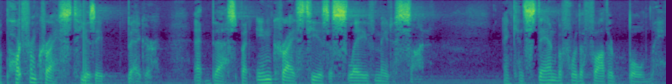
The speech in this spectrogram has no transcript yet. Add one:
Apart from Christ, he is a beggar at best, but in Christ, he is a slave made a son. and can stand before the Father boldly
